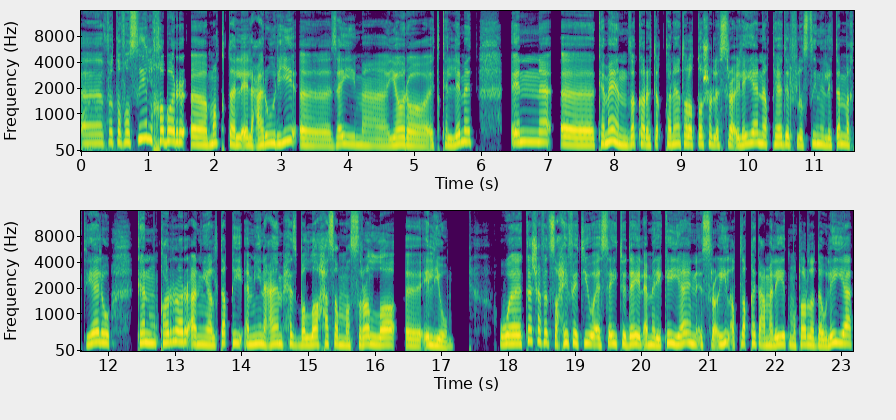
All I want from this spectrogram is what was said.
آه، في تفاصيل خبر آه، مقتل العروري آه، زي ما يارا اتكلمت إن كمان ذكرت القناة 13 الإسرائيلية إن القيادي الفلسطيني اللي تم اغتياله كان مقرر أن يلتقي أمين عام حزب الله حسن نصر الله اليوم. وكشفت صحيفة USA Today الأمريكية أن إسرائيل أطلقت عملية مطاردة دولية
